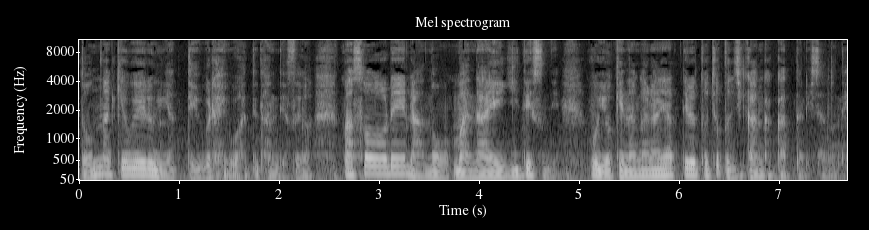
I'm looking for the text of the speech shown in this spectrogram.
どんだけ植えるんやっていうぐらい植わってたんですが、まあそれらの、まあ苗木ですね、を避けながらやってるとちょっと時間かかったりしたので、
